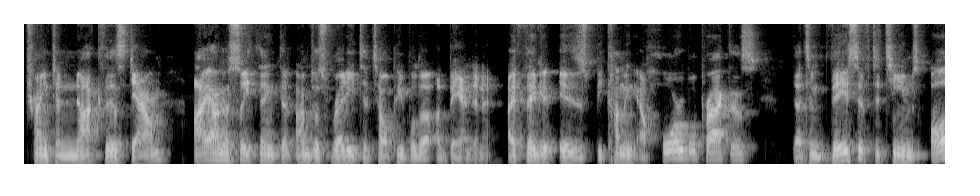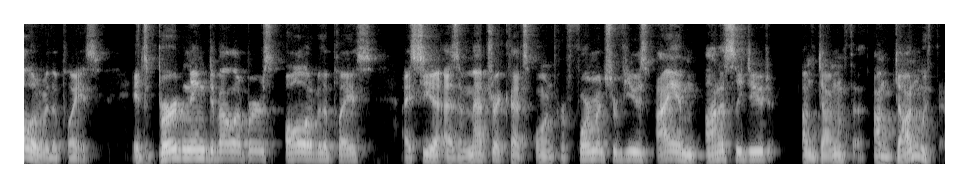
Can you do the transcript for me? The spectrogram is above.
trying to knock this down. I honestly think that I'm just ready to tell people to abandon it. I think it is becoming a horrible practice that's invasive to teams all over the place. It's burdening developers all over the place. I see it as a metric that's on performance reviews. I am honestly, dude, I'm done with it. I'm done with it.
